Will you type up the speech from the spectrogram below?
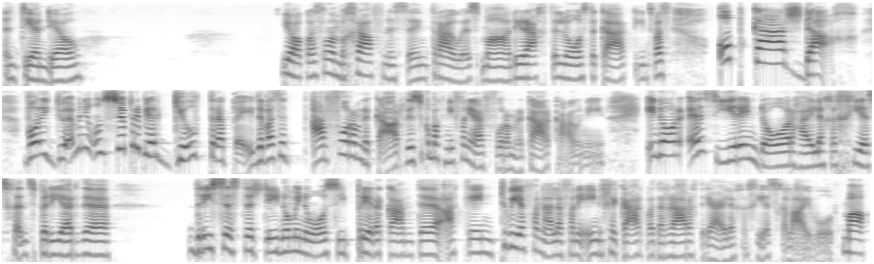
Inteendeel. Ja, ek was al in begrafnisse en troues, maar die regte laaste kerkdiens was op Kersdag waar die dominee ons so probeer guilt trip het. Dit was 'n hervormde kerk. Dis hoekom ek nie van die hervormde kerk hou nie. En daar is hier en daar Heilige Gees geïnspireerde drie susters denominasie predikante. Ek ken twee van hulle van die NG Kerk wat regtig deur die Heilige Gees gelei word. Maar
